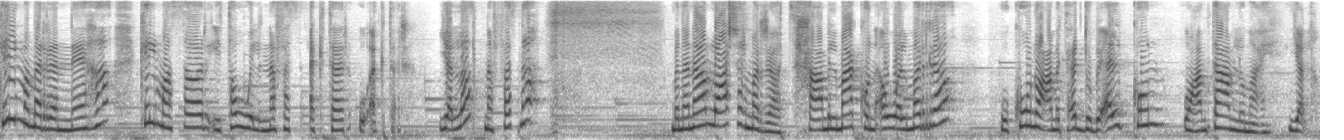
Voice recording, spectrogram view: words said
كل ما مرناها كل ما صار يطول النفس أكتر وأكتر. يلا تنفسنا. بدنا نعمله عشر مرات. حأعمل معكم أول مرة وكونوا عم تعدوا بقلبكم وعم تعملوا معي. يلا.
